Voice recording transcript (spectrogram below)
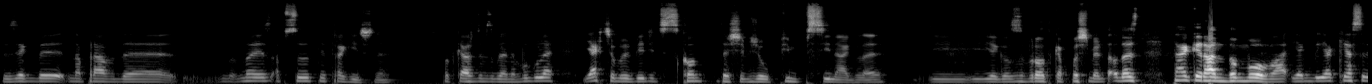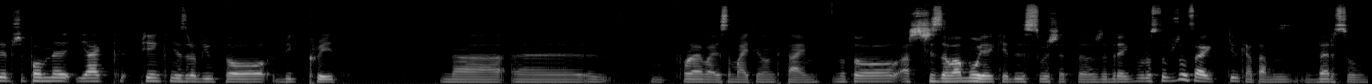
To jest jakby naprawdę, no, no jest absolutnie tragiczny. Pod każdym względem. W ogóle ja chciałbym wiedzieć skąd tutaj się wziął Pimp C nagle i, jego zwrotka pośmiertna. Ona jest tak randomowa. Jakby jak ja sobie przypomnę, jak pięknie zrobił to Big Crit na e, Forever is a Mighty Long Time, no to aż się załamuję, kiedy słyszę to, że Drake po prostu wrzuca kilka tam wersów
